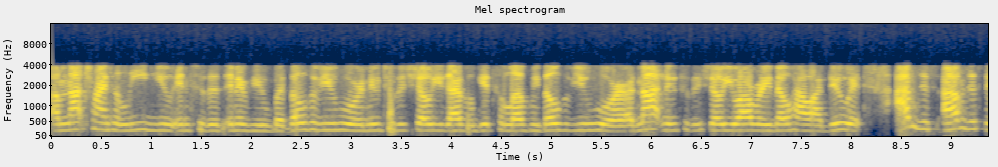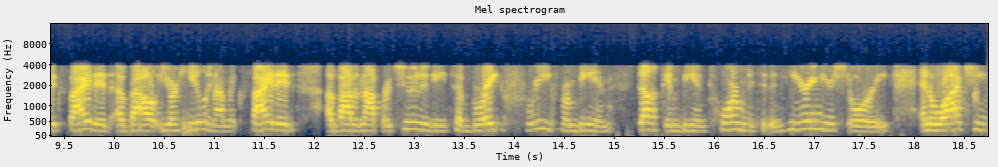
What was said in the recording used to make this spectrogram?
I'm not trying to lead you into this interview, but those of you who are new to the show, you guys will get to love me. Those of you who are not new to the show, you already know how I do it. I'm just I'm just excited about your healing. I'm excited about an opportunity to break free from being stuck and being tormented and hearing your story and watching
